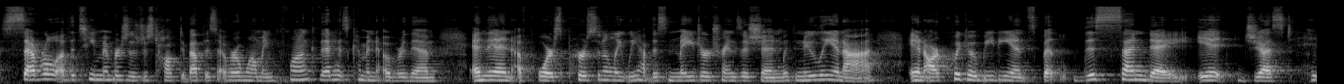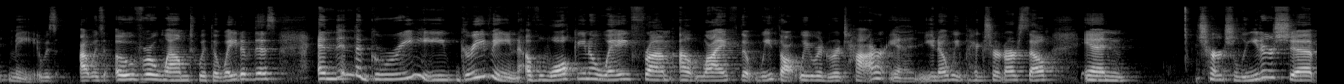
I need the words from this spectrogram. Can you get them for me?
several of the team members have just talked about this overwhelming funk that has come in over them. And then, of course, personally, we have this major transition with Newly and I and our quick obedience. But this Sunday, it just hit me. It was I was overwhelmed with the weight of this. And then the grieve, grieving of walking away from a life that we thought we would retire in. You know, we pictured ourselves in church leadership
